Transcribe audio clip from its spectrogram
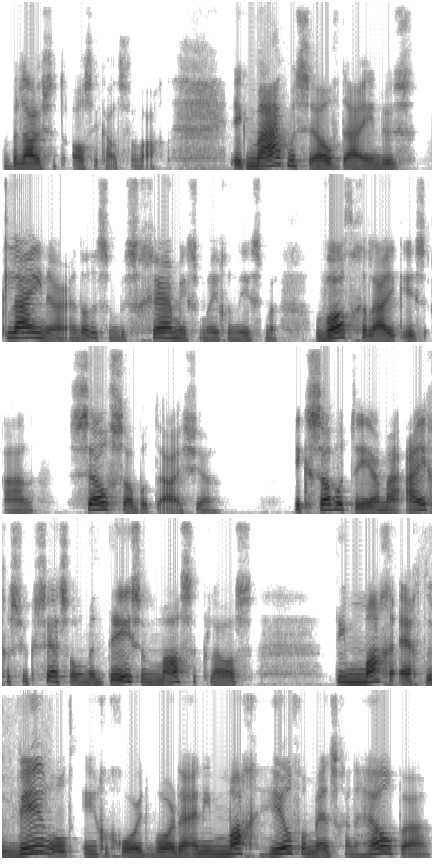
beluisterd als ik had verwacht. Ik maak mezelf daarin dus kleiner en dat is een beschermingsmechanisme, wat gelijk is aan zelfsabotage. Ik saboteer mijn eigen succes, want met deze masterclass die mag echt de wereld ingegooid worden en die mag heel veel mensen gaan helpen.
